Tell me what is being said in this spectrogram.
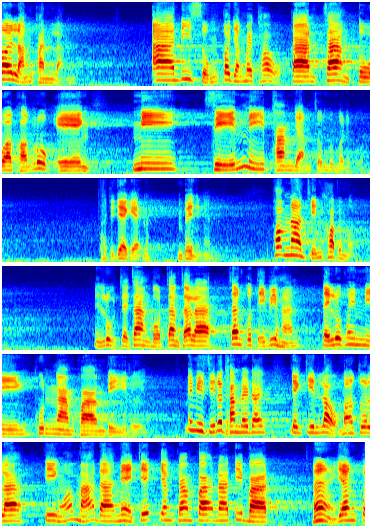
ร้อยหลังพันหลัง อานิสงส์ก็ยังไม่เท่าการสร้างตัวของลูกเอง มีศีลมีธรรมอย่างสมบูรณ์บริบูรณ์ถ้าจะแยกแยะนะมันเป็นอย่างนั้นเพราะหน้าจศีลครอบไปหมดนี่ลูกจะสร้างโบสถ์สร้างศาลาสร้างกุฏิวิหาร แต่ลูกไม่มีคุณงามความดีเลย ไม่มีศีลธรรมใดๆยังกินเหล้าเมาสุราตีหัวหมาด่าแม่เจ๊กยังทำปานาติบาตยังไป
